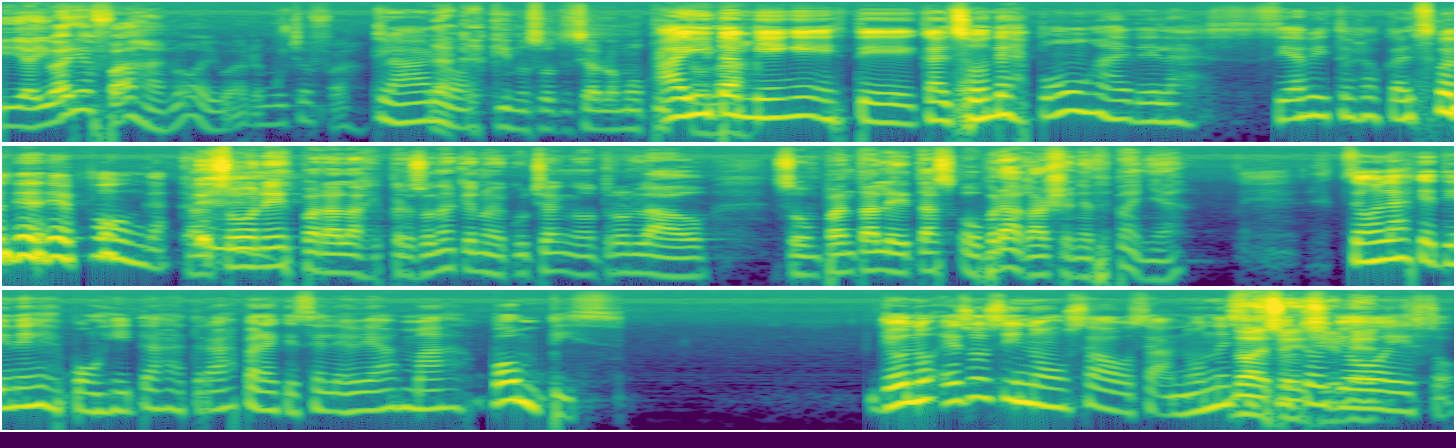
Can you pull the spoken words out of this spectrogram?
y hay varias fajas, ¿no? Hay varias, muchas fajas. Claro. Que aquí nosotros sí hablamos Hay pistola. también este calzón de esponja, de las, si has visto los calzones de esponja. Calzones para las personas que nos escuchan en otros lados son pantaletas o bragas en España. Son las que tienen esponjitas atrás para que se le vea más pompis. Yo no, eso sí no he usado, o sea, no necesito sí yo me- eso.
